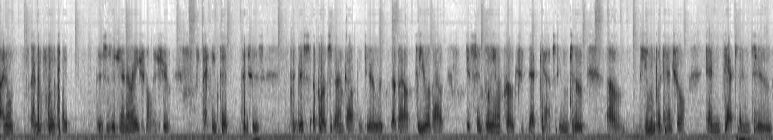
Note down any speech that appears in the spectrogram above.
I don't I don't think that this is a generational issue. I think that this is that this approach that I'm talking to about to you about is simply an approach that taps into um, human potential and taps into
